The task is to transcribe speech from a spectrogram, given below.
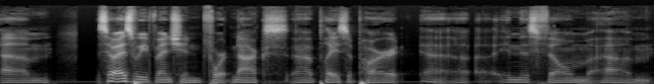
Um, so as we've mentioned, Fort Knox uh, plays a part uh, in this film. Um,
